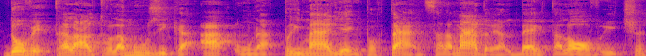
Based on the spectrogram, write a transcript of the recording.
dove tra l'altro la musica ha una primaria importanza. La madre Alberta Lovric,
